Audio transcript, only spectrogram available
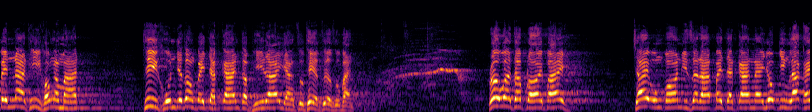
เป็นหน้าที่ของอำมาตย์ที่คุณจะต้องไปจัดการกับผีร้ายอย่างสุเทพเทือกสุบรรณเพราะว่าถ้าปล่อยไป ใช้องค์กรอิสระไปจัดการนายกยิ่งลักษณ์ให้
